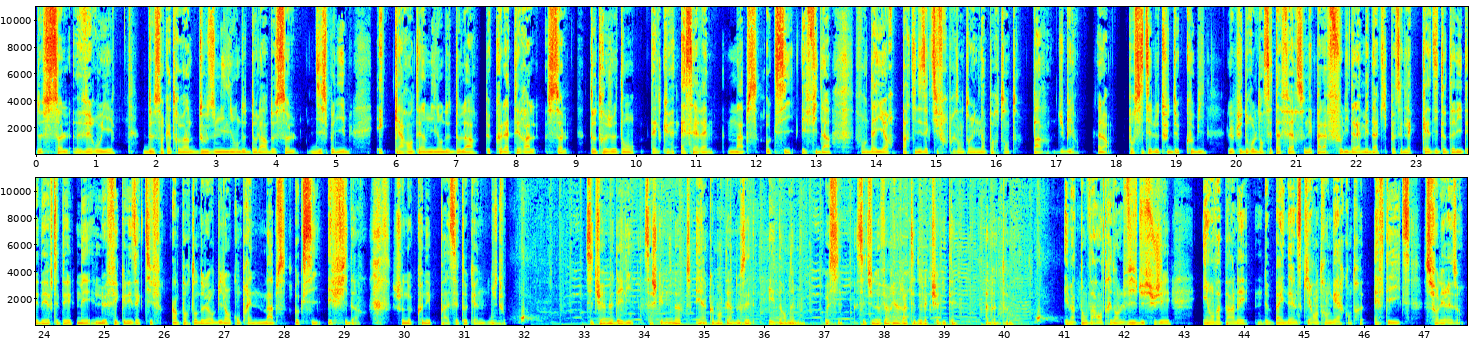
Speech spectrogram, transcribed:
de Sol verrouillés, 292 millions de dollars de Sol disponibles et 41 millions de dollars de collatéral Sol. D'autres jetons tels que SRM, MAPS, Oxy et FIDA font d'ailleurs partie des actifs représentant une importante part du bilan. Alors, pour citer le tweet de Kobe, le plus drôle dans cette affaire, ce n'est pas la folie d'Alameda qui possède la quasi-totalité des FTT, mais le fait que les actifs importants de leur bilan comprennent MAPS, Oxy et FIDA. Je ne connais pas ces tokens du tout. Si tu aimes le daily, sache qu'une note et un commentaire nous aident énormément. Aussi, si tu ne veux rien rater de l'actualité, abonne-toi. Et maintenant, on va rentrer dans le vif du sujet et on va parler de Binance qui rentre en guerre contre FTX sur les réseaux.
